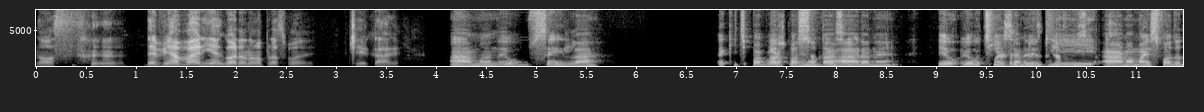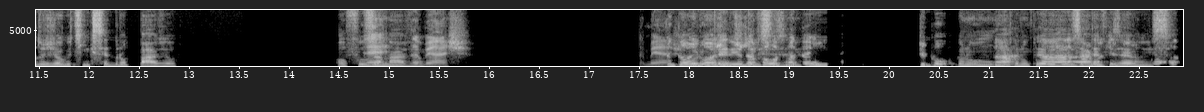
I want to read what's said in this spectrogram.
Nossa. deve vir a varinha agora, não? A próxima de recarga. Ah, mano, eu sei lá. É que, tipo, agora Acho vem passou da rara, né? Eu, eu tinha Mas pra você mim que a arma mais foda do jogo tinha que ser dropável. Ou É, fusionável. também acho. Também acho. Então, Por um igual a gente período já eles falou também. Tipo, Por um, tá, por um período a eles até arma que fizeram veio isso. agora-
